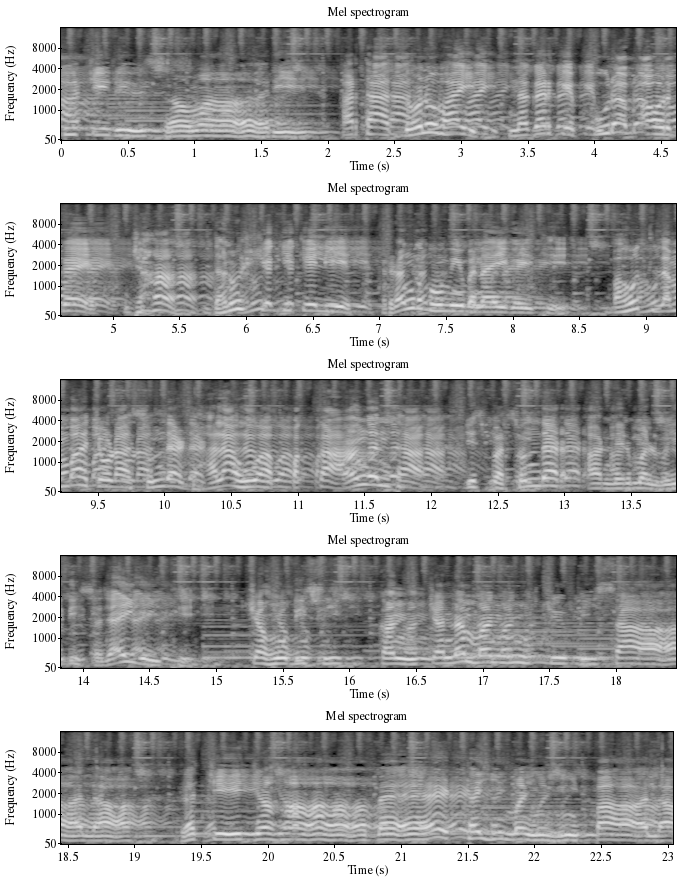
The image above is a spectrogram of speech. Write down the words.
रुचिर संवारी अर्थात दोनों भाई नगर के पूरब और गए, जहाँ धनुष यज्ञ के लिए रंग भूमि बनाई गई थी। बहुत लंबा चौड़ा सुंदर ढाला हुआ पक्का आँगन था, जिस पर सुंदर और निर्मल वेदी सजाई गई थी। दिशी कंचन मंच विशाला। रचे जहाँ बैठ मही पाला।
